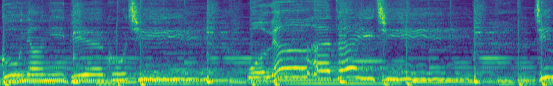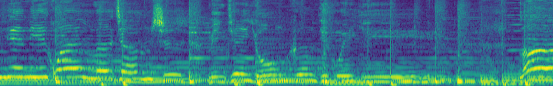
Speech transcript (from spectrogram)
姑娘你别哭泣，我俩还在一起。今天的欢乐将是明天永恒的回忆。来。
